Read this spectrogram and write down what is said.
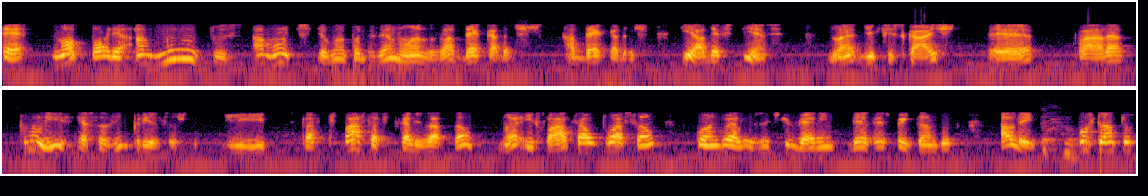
é notória há muitos, há muitos, eu não estou dizendo anos, há décadas, há décadas que há deficiência não é, de fiscais é, para punir essas empresas, de que faça a fiscalização não é, e faça a autuação quando elas estiverem desrespeitando a lei. Portanto,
